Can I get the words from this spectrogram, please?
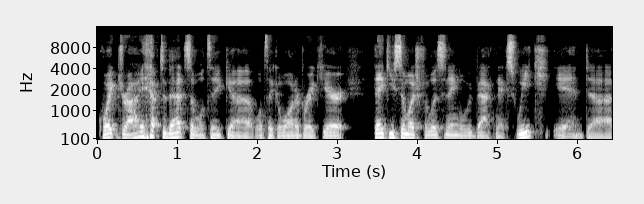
quite dry after that, so we'll take uh we'll take a water break here. Thank you so much for listening. We'll be back next week. And uh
